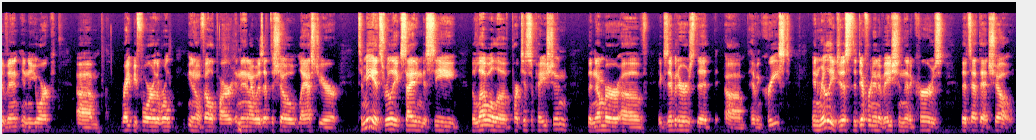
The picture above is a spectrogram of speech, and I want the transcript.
event in New York um, right before the world you know fell apart, and then I was at the show last year. To me, it's really exciting to see the level of participation, the number of exhibitors that um, have increased, and really just the different innovation that occurs that's at that show.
